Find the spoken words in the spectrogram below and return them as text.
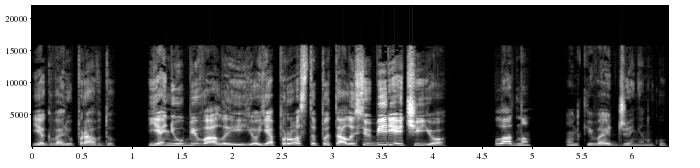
Я говорю правду. Я не убивала ее, я просто пыталась уберечь ее. Ладно, он кивает Дженнингу.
